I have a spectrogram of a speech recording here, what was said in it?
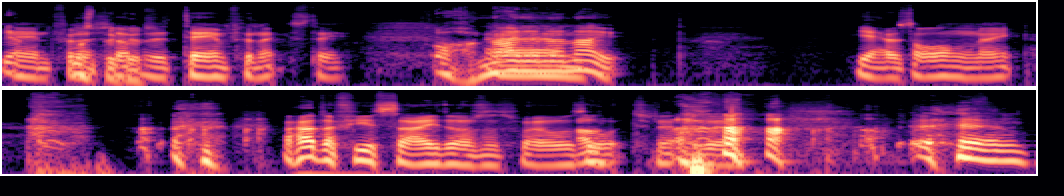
Yeah, and finished up the tenth the next day. Oh, nine in a um, night. Yeah, it was a long night. I had a few ciders as well. I was I'll- watching it. um,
